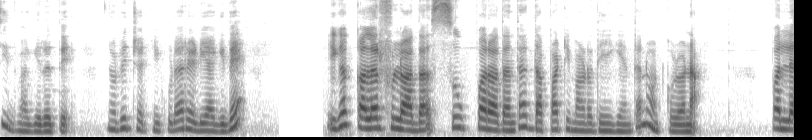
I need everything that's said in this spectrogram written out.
ಸಿದ್ಧವಾಗಿರುತ್ತೆ. ನೋಡಿ ಚಟ್ನಿ ಕೂಡ ರೆಡಿಯಾಗಿದೆ ಈಗ ಕಲರ್ಫುಲ್ ಆದ ಸೂಪರ್ ಆದಂಥ ದಪಾಟಿ ಮಾಡೋದು ಹೇಗೆ ಅಂತ ನೋಡ್ಕೊಳ್ಳೋಣ. ಪಲ್ಯ,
